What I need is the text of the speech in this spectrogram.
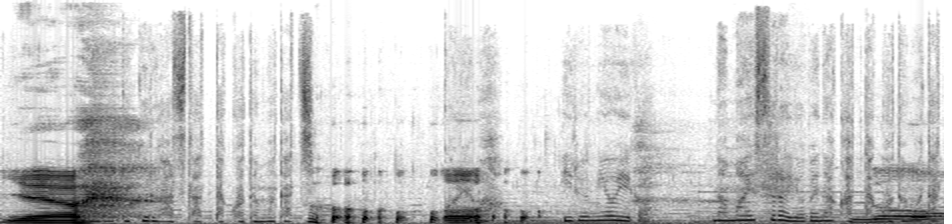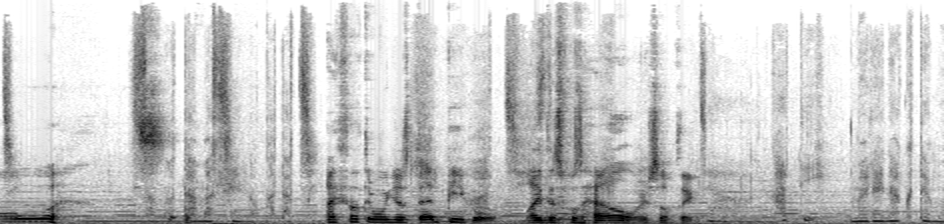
Yeah. 出てくるはずだった子供たちこれはイルミュイが名前すら呼べなかった子供たち No. その魂の形 I thought they were just dead people. Like this was hell or something. じゃあカティ生まれなくても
